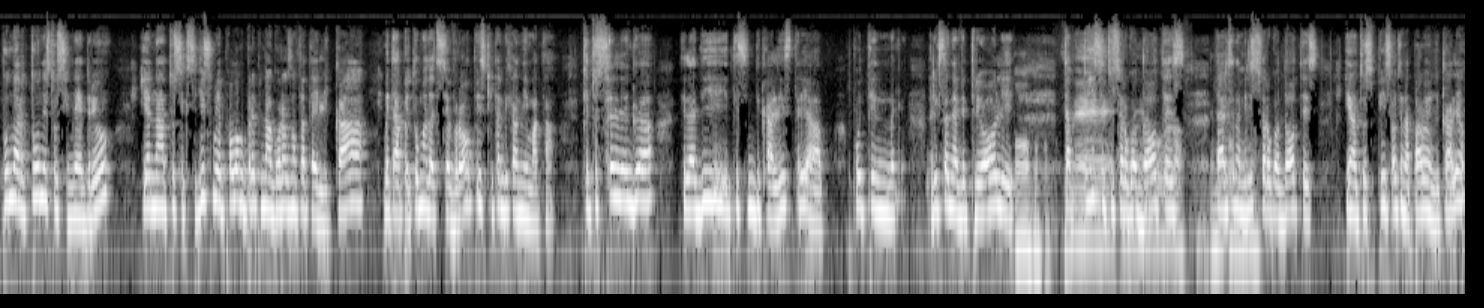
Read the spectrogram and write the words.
που να έρθουν στο συνέδριο για να τους εξηγήσουμε πόσο πρέπει να αγοράζουν αυτά τα υλικά με τα απαιτούμενα της Ευρώπης και τα μηχανήματα. Και του έλεγα, δηλαδή τη συνδικαλίστρια που την ρίξανε βιτριόλι, θα Είναι- πείσει τους είναι εργοδότε, φοβερά. θα έρθει να μιλήσει στους εργοδότε για να τους πείσει ότι να πάρουν υλικά. Λέω,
